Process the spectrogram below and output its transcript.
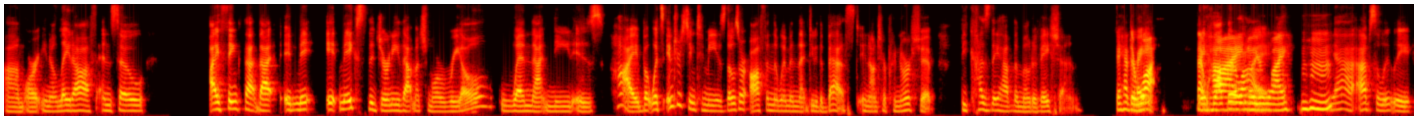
um, or you know laid off. And so i think that that it may it makes the journey that much more real when that need is high. But what's interesting to me is those are often the women that do the best in entrepreneurship because they have the motivation they have their right? why that they why, why know your why. Mm-hmm. yeah absolutely.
